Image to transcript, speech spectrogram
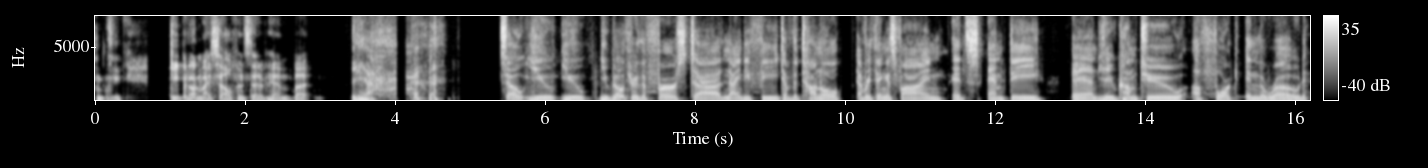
keep it on myself instead of him, but Yeah. so you you you go through the first uh, 90 feet of the tunnel. Everything is fine. It's empty, and you come to a fork in the road.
